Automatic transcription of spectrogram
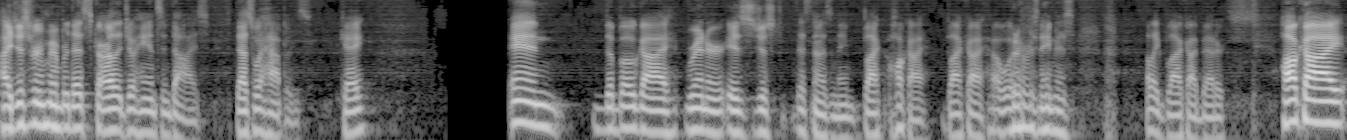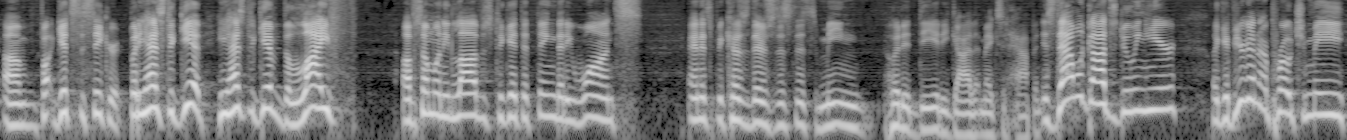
I just remember that Scarlett Johansson dies. That's what happens, okay? And the bow guy, Renner, is just, that's not his name, Black Hawkeye, Black Eye, whatever his name is. I like Black Eye better. Hawkeye um, gets the secret, but he has to give. He has to give the life of someone he loves to get the thing that he wants. And it's because there's this, this mean hooded deity guy that makes it happen. Is that what God's doing here? Like, if you're going to approach me,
